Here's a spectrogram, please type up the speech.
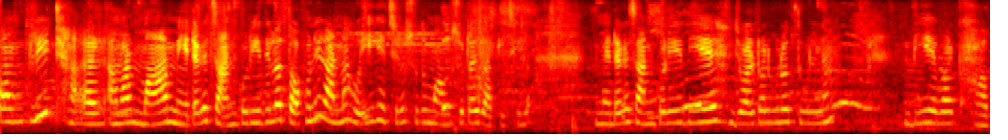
কমপ্লিট আর আমার মা মেয়েটাকে চান করিয়ে দিল। তখনই রান্না হয়েই গেছিল, শুধু মাংসটাই বাকি ছিল। মেয়েটাকে চান করিয়ে দিয়ে জল টলগুলো তুললাম। দিয়ে এবার খাব,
